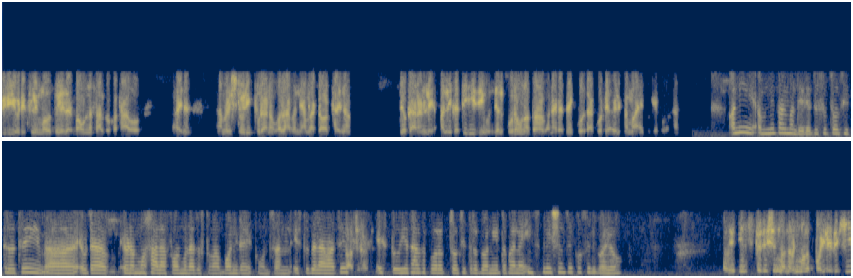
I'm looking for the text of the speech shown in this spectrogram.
पिरियोडिक फिल्म हो दुई हजार बाहन्न सालको कथा हो होइन? हाम्रो स्टोरी पुरानो होला भन्ने हामीलाई डर छैन। त्यो कारणले अलिकति इजी हुन्छ पुऱ्याउन त भनेर चाहिँ कुर्दा कुर्दै अहिलेसम्म आइपुगेको होला। अनि नेपालमा धेरै जसो चलचित्र चाहिँ एउटा एउटा मसाला फर्मुला जस्तोमा बनिरहेको हुन्छन्। यस्तो बेलामा चाहिँ यस्तो यथार्थपरक चलचित्र गर्ने तपाईँलाई इन्सपिरेसन चाहिँ कसरी भयो? अब इन्सपिरेसन भन्दा पनि मलाई पहिलेदेखि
